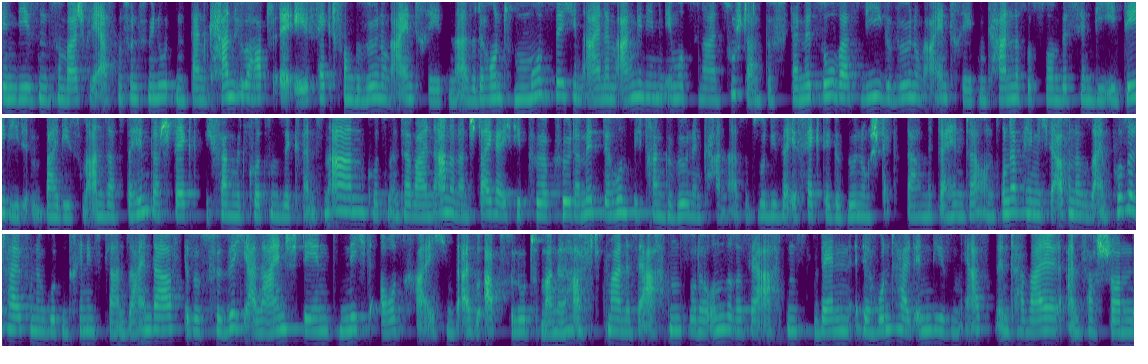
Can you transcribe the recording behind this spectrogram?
in diesen zum Beispiel ersten fünf Minuten, dann kann überhaupt Effekt von Gewöhnung eintreten. Also der Hund muss sich in einem angenehmen emotionalen Zustand befinden, damit sowas wie Gewöhnung eintreten kann. Das ist so ein bisschen die Idee, die bei diesem Ansatz dahinter steckt. Ich fange mit kurzen Sequenzen an, kurzen Intervallen an und dann steigere ich die peu à peu, damit der Hund sich dran gewöhnen kann. Also so dieser Effekt der Gewöhnung steckt da mit dahinter. Und unabhängig davon, dass es ein Puzzleteil von einem guten Trainingsplan sein darf, ist es für sich alleinstehend nicht ausreichend, also absolut mangelhaft meines Erachtens oder unseres unseres Erachtens, wenn der Hund halt in diesem ersten Intervall einfach schon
